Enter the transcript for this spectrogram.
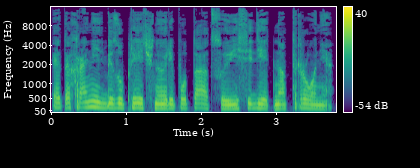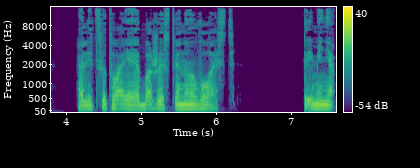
это хранить безупречную репутацию и сидеть на троне, олицетворяя божественную власть. Ты меня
